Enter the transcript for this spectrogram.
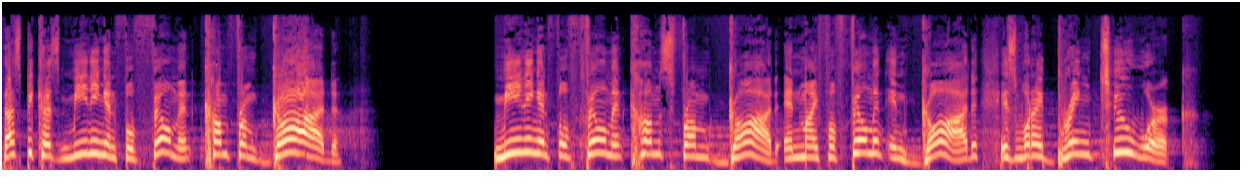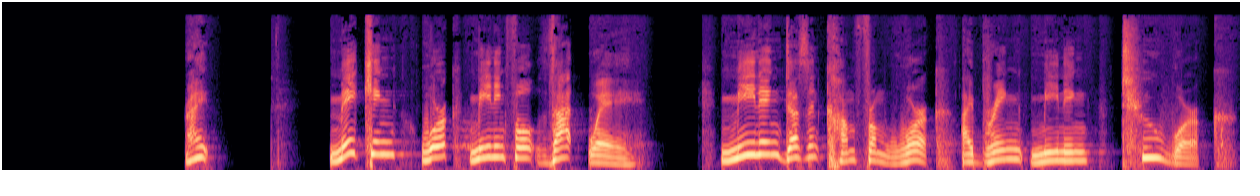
That's because meaning and fulfillment come from God. Meaning and fulfillment comes from God, and my fulfillment in God is what I bring to work. Right? Making work meaningful that way Meaning doesn't come from work. I bring meaning to work.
